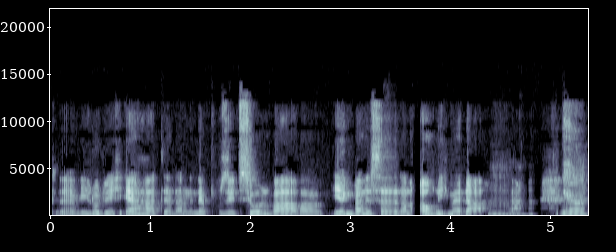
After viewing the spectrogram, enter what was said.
äh, wie Ludwig Erhard, der dann in der Position war, aber irgendwann ist er dann auch nicht mehr da. Hm. Ja,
